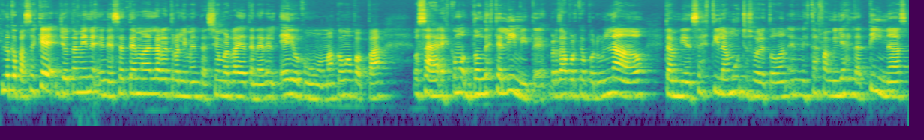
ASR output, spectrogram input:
Lo que pasa es que yo también en ese tema de la retroalimentación, ¿verdad? De tener el ego como mamá, como papá, o sea, es como dónde está el límite, ¿verdad? Porque por un lado también se estila mucho, sobre todo en, estas familias latinas,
